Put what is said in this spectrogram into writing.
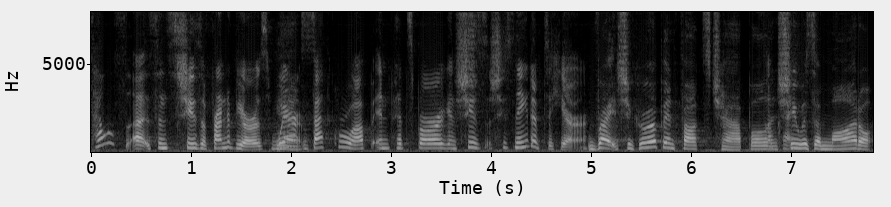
tell us, uh, since she's a friend of yours, where yes. Beth grew up in Pittsburgh, and she's she's native to here. Right. She grew up in Fox Chapel, and okay. she was a model.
